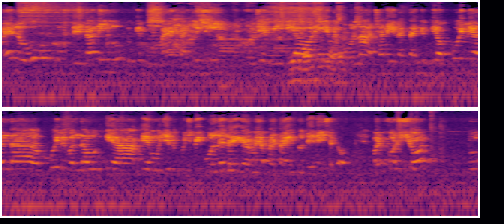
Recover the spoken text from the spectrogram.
मैं लोगों को प्रूफ देता नहीं हूँ क्योंकि मैं कहीं भी मुझे मीडिया और ये मैं बोलना अच्छा नहीं लगता क्योंकि अब कोई भी अंदा कोई भी बंदा उठ के आके मुझे भी कुछ भी बोलने लगेगा मैं अपना टाइम तो दे नहीं सकता but for sure to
